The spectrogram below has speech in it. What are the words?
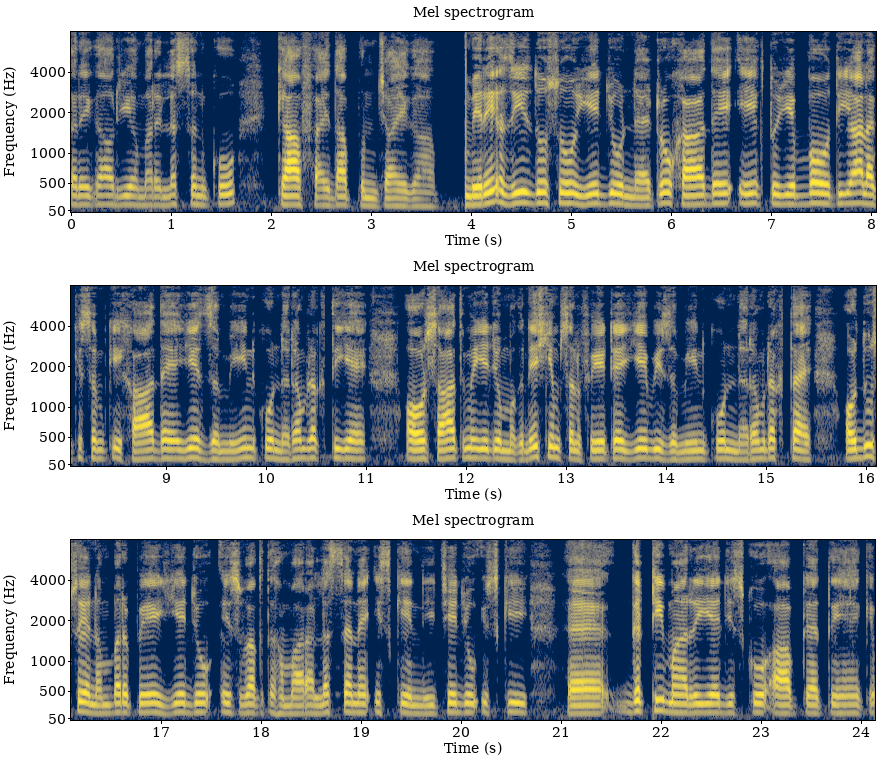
کرے گا اور یہ ہمارے لہسن کو کیا فائدہ پہنچائے گا؟ میرے عزیز دوستو، یہ جو نیٹرو کھاد ہے، ایک تو یہ بہت ہی اعلیٰ قسم کی کھاد ہے، یہ زمین کو نرم رکھتی ہے اور ساتھ میں یہ جو مگنیشیم سلفیٹ ہے، یہ بھی زمین کو نرم رکھتا ہے اور دوسرے نمبر پہ یہ جو اس وقت ہمارا لہسن ہے، اس کے نیچے جو اس کی گٹھی مار رہی ہے، جس کو آپ کہتے ہیں کہ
